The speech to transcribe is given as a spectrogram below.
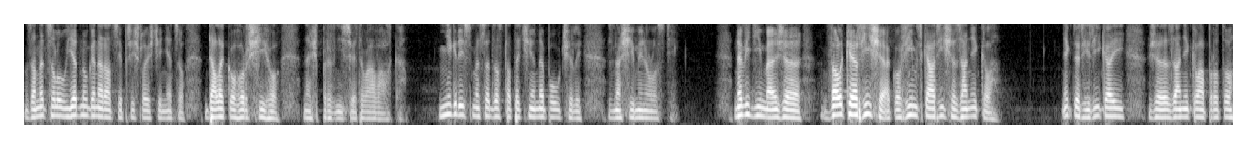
za necelou jednu generaci přišlo ještě něco daleko horšího než první světová válka. Nikdy jsme se dostatečně nepoučili z naší minulosti. Nevidíme, že velké říše, jako římská říše, zanikla. Někteří říkají, že zanikla proto,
